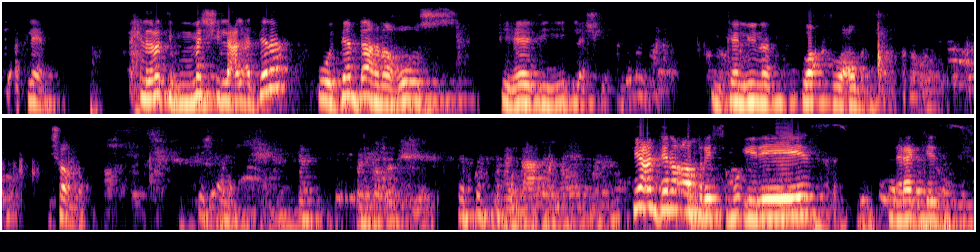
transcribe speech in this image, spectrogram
في أفلام. إحنا دلوقتي بنمشي اللي على قدنا وقدام بقى هنغوص في هذه الأشياء. إن كان لنا وقت وعمر إن شاء الله. في عندنا أمر اسمه erase نركز.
